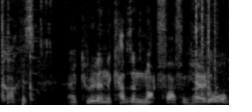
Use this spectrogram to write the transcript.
carcass. Uh, Karula and the cubs are not far from here at all.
